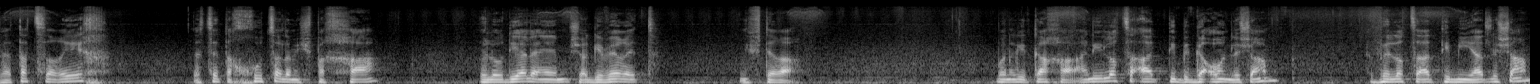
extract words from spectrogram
ואתה צריך לצאת החוצה למשפחה ולהודיע להם שהגברת נפטרה. בוא נגיד ככה, אני לא צעדתי בגאון לשם, ולא צעדתי מיד לשם,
